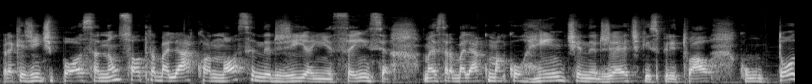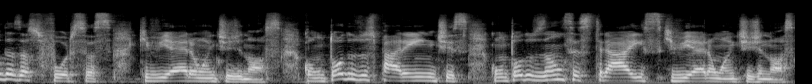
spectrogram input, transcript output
para que a gente possa não só trabalhar com a nossa energia em essência, mas trabalhar com uma corrente energética e espiritual com todas as forças que vieram antes de nós, com todos os parentes, com todos os ancestrais que vieram antes de nós,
